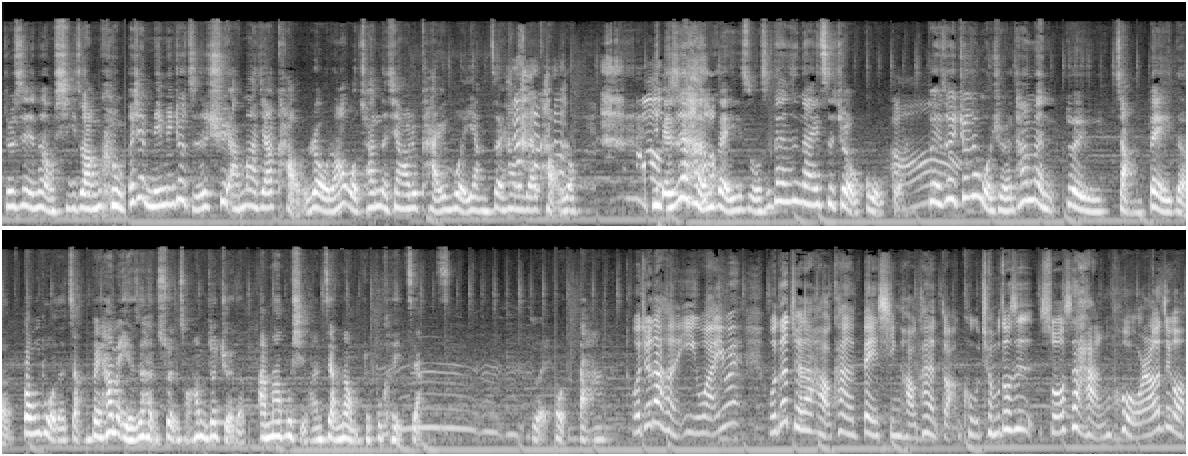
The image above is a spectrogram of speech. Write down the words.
就是那种西装裤，而且明明就只是去阿妈家烤肉，然后我穿的像要去开会一样，在他们家烤肉，也是很匪夷所思。但是那一次就有过关，对，所以就是我觉得他们对于。长辈的公婆的长辈，他们也是很顺从，他们就觉得阿妈不喜欢这样，那我们就不可以这样子。嗯嗯嗯，对，我搭，我觉得很意外，因为我都觉得好看的背心、好看的短裤，全部都是说是韩货，然后结果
